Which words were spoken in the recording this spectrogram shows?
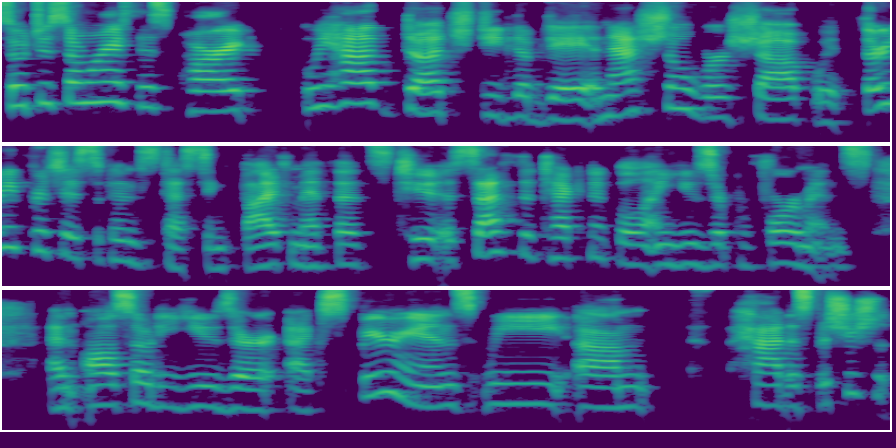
So to summarize this part, we had Dutch DDUP Day, a national workshop with 30 participants testing five methods to assess the technical and user performance and also the user experience. We um, had a special,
